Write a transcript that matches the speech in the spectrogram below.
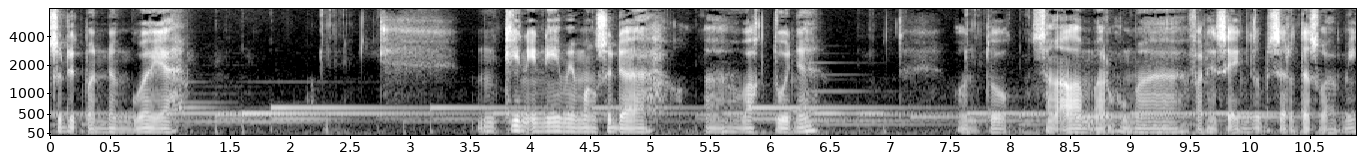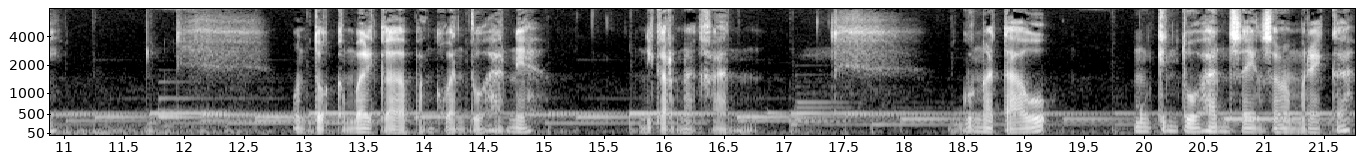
sudut pandang gue ya mungkin ini memang sudah uh, waktunya untuk sang almarhumah Vanessa Angel beserta suami untuk kembali ke pangkuan Tuhan ya dikarenakan gue nggak tahu mungkin Tuhan sayang sama mereka?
